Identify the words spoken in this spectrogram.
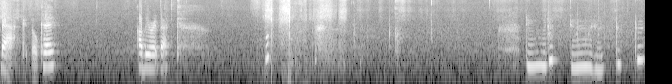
back, okay? I'll be right back. Do, do, do, do, do, do.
